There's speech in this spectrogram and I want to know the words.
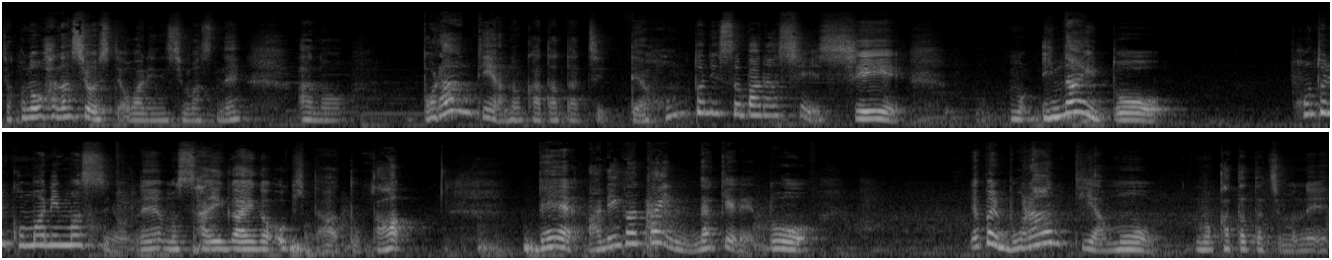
じゃこの話をして終わりにしますね。あのボランティアの方たちって本当に素晴らしいしもういないと本当に困りますよねもう災害が起きたとか。でありがたいんだけれどやっぱりボランティアもの方たちもね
